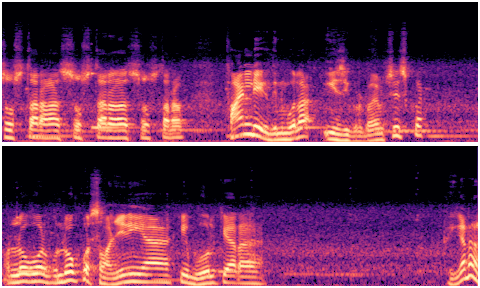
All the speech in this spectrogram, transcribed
सोचता रहा सोचता रहा सोचता रहा। फाइनली एक दिन बोला E is equal to M C square और लोगों लोग को समझ ही नहीं आया कि बोल क्या रहा है। ठीक है ना?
